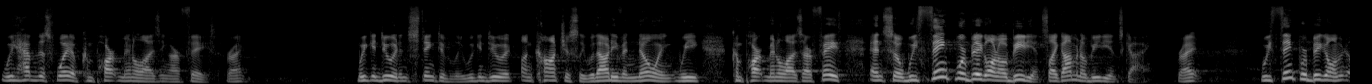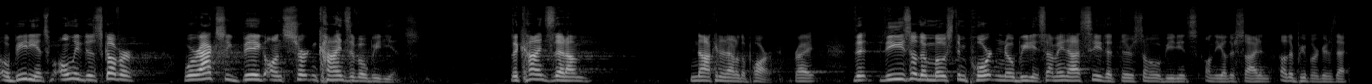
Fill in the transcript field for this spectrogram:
we have this way of compartmentalizing our faith, right? We can do it instinctively. We can do it unconsciously without even knowing we compartmentalize our faith. And so we think we're big on obedience, like I'm an obedience guy, right? We think we're big on obedience, only to discover we're actually big on certain kinds of obedience. The kinds that I'm knocking it out of the park, right? That these are the most important obedience. I mean, I see that there's some obedience on the other side, and other people are good at that.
